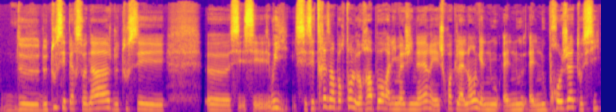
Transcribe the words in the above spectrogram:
de, de, tous ces personnages, de tous ces... Euh, c est, c est, oui, c'est très important le rapport à l'imaginaire et je crois que la langue, elle nous, elle nous, elle nous projette aussi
